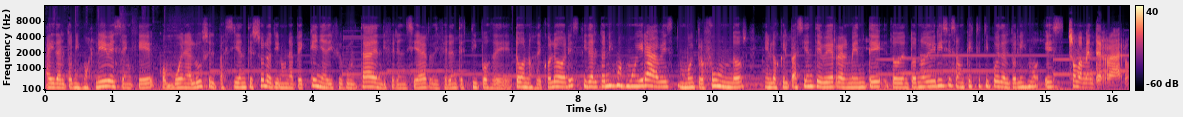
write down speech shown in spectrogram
hay daltonismos leves en que con buena luz el paciente solo tiene una pequeña dificultad en diferenciar diferentes tipos de tonos de colores y daltonismos muy graves, muy profundos, en los que el paciente ve realmente todo en tono de grises, aunque este tipo de daltonismo es sumamente raro.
